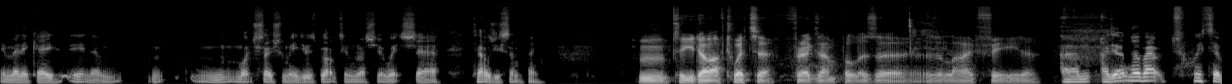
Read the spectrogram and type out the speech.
in many cases. You know, much social media is blocked in Russia, which uh, tells you something. Hmm. So you don't have Twitter, for example, as a as a live feed. Um, I don't know about Twitter,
